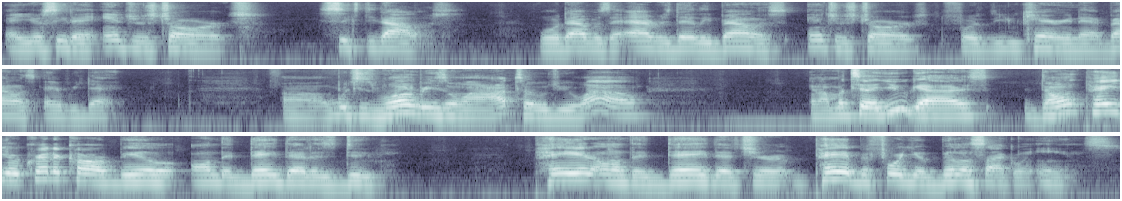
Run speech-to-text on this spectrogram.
and you'll see that interest charge sixty dollars. Well, that was the average daily balance interest charge for you carrying that balance every day. Um, which is one reason why I told you, wow. And I'm gonna tell you guys, don't pay your credit card bill on the day that is due. Pay it on the day that you're pay it before your billing cycle ends.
